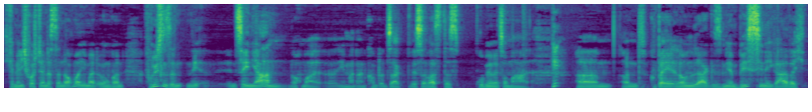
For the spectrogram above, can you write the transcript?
Ich kann mir nicht vorstellen, dass dann nochmal jemand irgendwann, frühestens in, in zehn Jahren nochmal äh, jemand ankommt und sagt, wisst ihr was, das probieren wir jetzt nochmal. Hm. Ähm, und gut, bei Alone in the Dark ist mir ein bisschen egal, weil ich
